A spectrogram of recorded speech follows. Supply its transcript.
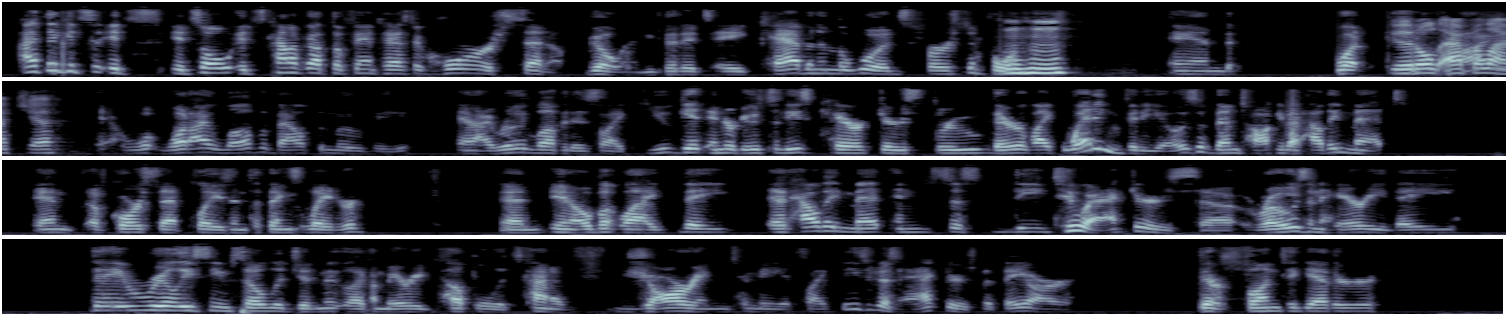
I think it's it's it's all it's kind of got the fantastic horror setup going that it's a cabin in the woods first and foremost. Hmm and what Good old I- Appalachia. what what I love about the movie and I really love it is like you get introduced to these characters through their like wedding videos of them talking about how they met. And of course that plays into things later. And you know but like they and how they met and just the two actors uh, Rose and Harry they they really seem so legitimate, like a married couple. It's kind of jarring to me. It's like these are just actors, but they are they're fun together,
